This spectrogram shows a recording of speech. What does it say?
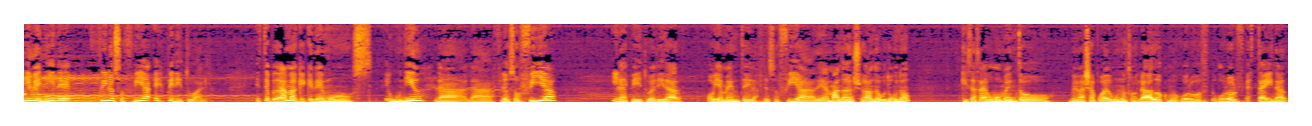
Divenire Filosofía Espiritual. Este programa que queremos unir la filosofía y la espiritualidad, obviamente la filosofía de la mano de Giordano Bruno, quizás en algún momento me vaya por algunos otros lados, como Rudolf, Steiner,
